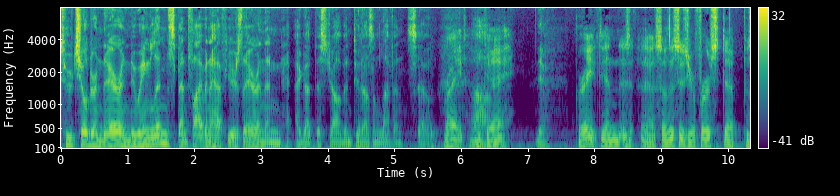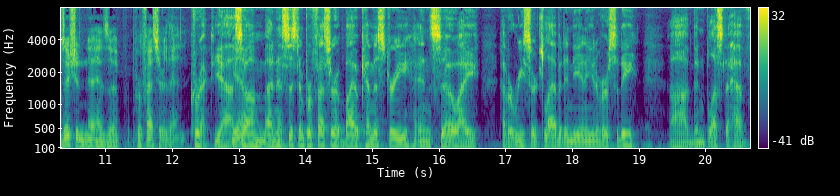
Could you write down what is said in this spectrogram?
two children there in New England, spent five and a half years there, and then I got this job in 2011. So right, um, okay, um, yeah. Great, and uh, so this is your first uh, position as a professor, then? Correct. Yeah. yeah. So I'm an assistant professor of biochemistry, and so I have a research lab at Indiana University. Uh, I've been blessed to have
